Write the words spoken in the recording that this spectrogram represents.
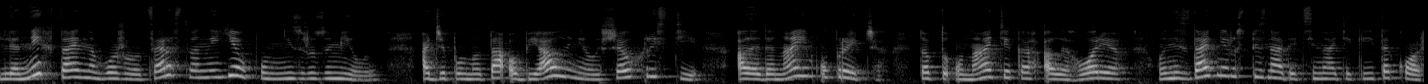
Для них тайна Божого царства не є вповні зрозумілою, адже повнота об'явлення лише у Христі, але дана їм у притчах, тобто у натяках, алегоріях. Вони здатні розпізнати ці натяки і також,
